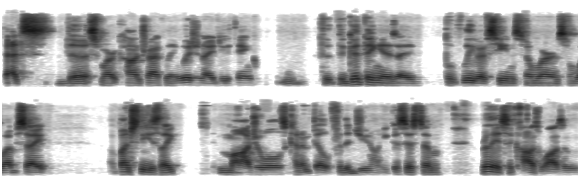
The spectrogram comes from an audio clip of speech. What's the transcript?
That's the smart contract language. And I do think the, good thing is I believe I've seen somewhere in some website a bunch of these like modules kind of built for the Juno ecosystem. Really, it's a CosmWasm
